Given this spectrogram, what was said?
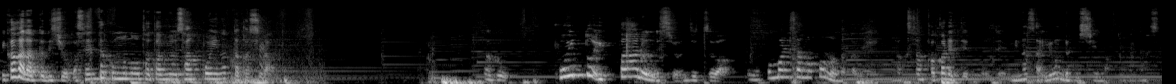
いかがだったでしょうか？洗濯物を畳む参考になったかしら。ポイントいっぱいあるんですよ、実は。こんまりさんの本の中にたくさん書かれてるので、皆さん読んでほしいなと思います。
